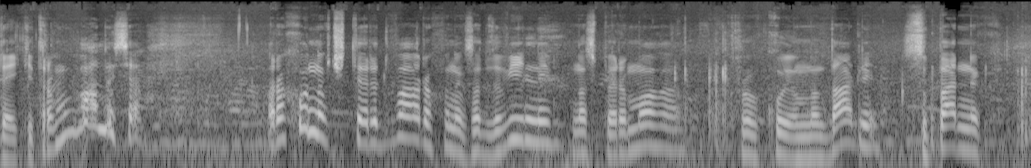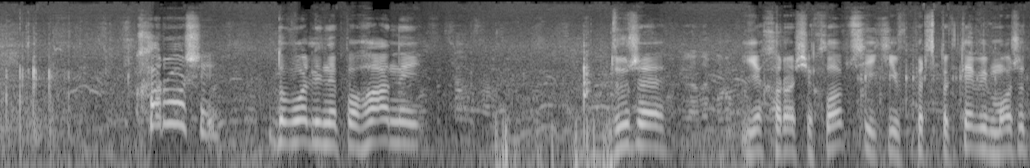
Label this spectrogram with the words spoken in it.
деякі травмувалися. Рахунок 4-2, рахунок задовільний, у нас перемога. Крокуємо далі. Суперник хороший, доволі непоганий. Дуже є хороші хлопці, які в перспективі можуть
